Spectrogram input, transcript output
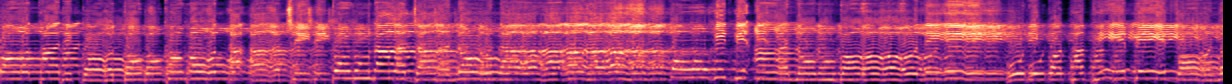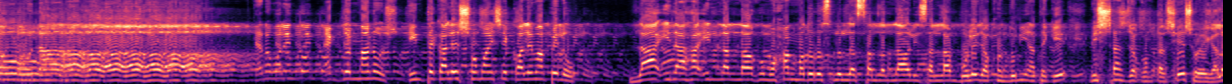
কথার কত ক্ষমতা আছে তোমরা জানো না? তৌহিদ আলম বলে ওরে কথা ভেবে বলো না। কেন বলেন তো? একজন মানুষ, ইন্তেকালের সময় সে কলেমা পেল। লা ইলাহা ইল্লাল্লাহু মুহাম্মাদুর রাসূলুল্লাহ সাল্লাল্লাহু আলাইহি সাল্লাম বলে যখন দুনিয়া থেকে নিঃশ্বাস যখন তার শেষ হয়ে গেল,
